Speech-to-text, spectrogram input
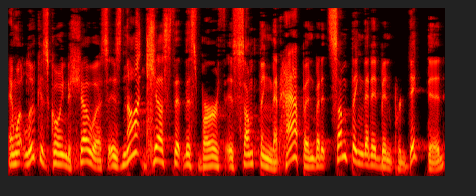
And what Luke is going to show us is not just that this birth is something that happened, but it's something that had been predicted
